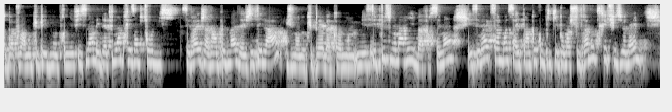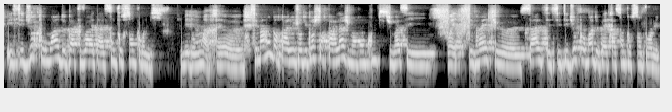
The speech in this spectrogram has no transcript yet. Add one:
de pas pouvoir m'occuper de mon premier fils non, mais d'être moins présente pour lui. C'est vrai que j'avais un peu de mal. J'étais là, je m'en occupais bah, comme mais c'était plus mon mari bah forcément. Et c'est vrai que ça moi ça a été un peu compliqué pour moi. Je suis vraiment très fusionnelle et c'était dur pour moi de pas pouvoir être à 100% pour lui. Mais bon, après, euh, c'est marrant d'en reparler aujourd'hui. Quand je t'en reparle là, je m'en rends compte, tu vois, c'est, ouais, c'est vrai que euh, ça, c'était dur pour moi de pas être à 100% pour lui.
